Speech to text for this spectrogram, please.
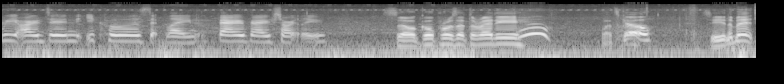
we are doing the eco zipline very, very shortly. So GoPros at the ready. Woo! Let's go. See you in a bit.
